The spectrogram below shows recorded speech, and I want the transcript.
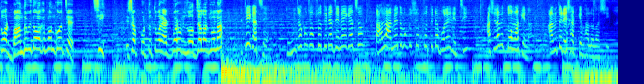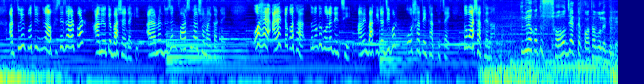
তোমার বান্ধবী তোমাকে ফোন করেছে? ছি, এসব করতে তোমার একবারও লজ্জা লাগল না? ঠিক আছে। তুমি যখন সব সত্যিটা জেনে গেছো, তাহলে আমিও তোমাকে সব সত্যিটা বলে দিচ্ছি। আসলে আমি তোমাকে না, আমি তো রেশাদকে ভালোবাসি। আর তুমি প্রতিদিন অফিসে যাওয়ার পর আমি ওকে বাসায় ডাকি, আর আমরা দুজন পার্সোনাল সময় কাটাই। ও হ্যাঁ আরেকটা কথা, তোমাকে বলে দিচ্ছি, আমি বাকিটা জীবন ওর সাথেই থাকতে চাই, তোমার সাথে না। তুমি না কত সহজে একটা কথা বলে দিলে।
